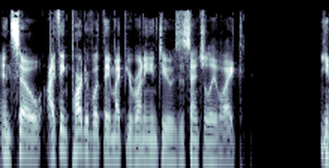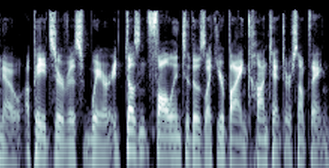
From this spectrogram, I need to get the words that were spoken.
And so I think part of what they might be running into is essentially like, you know, a paid service where it doesn't fall into those like you're buying content or something.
